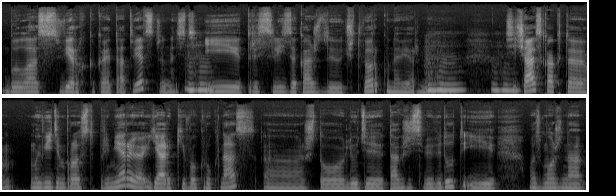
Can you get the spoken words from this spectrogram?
была сверх какая-то ответственность, угу. и тряслись за каждую четверку, наверное. Угу. Сейчас как-то мы видим просто примеры яркие вокруг нас, э, что люди также себя ведут, и, возможно,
